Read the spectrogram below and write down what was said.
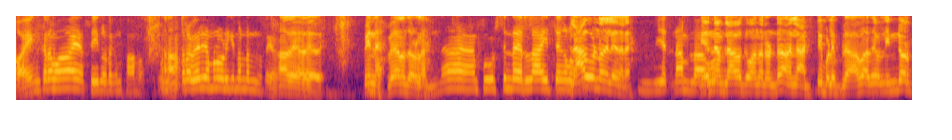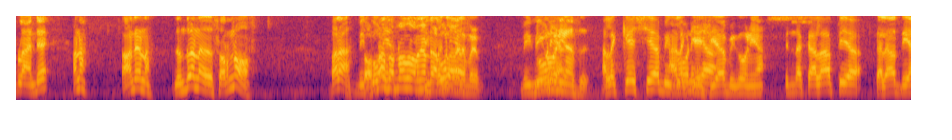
ഭയങ്കരമായ സെയിൽ നടക്കുന്ന സാധനം എത്ര പേര് നമ്മൾ വിളിക്കുന്നുണ്ടെന്ന് അതെ അതെ അതെ. പിന്നെ വേറെ ഉള്ളത് ഫ്രൂട്ട്സിന്റെ എല്ലാ ഐറ്റങ്ങളും പ്ലാവ് കൊണ്ടുവന്നില്ലേ ഇന്നലെ? വിയറ്റ്നാം പ്ലാവ്. വിയറ്റ്നാം പ്ലാവ് ഒക്കെ വന്നിട്ടുണ്ട്. നല്ല അടിപൊളി പ്ലാവ്. അതേപോലെ ഇൻഡോർ പ്ലാന്റ് അണ്ണാ ആണ്ടേ അണ്ണാ. ഇതെന്തുവാണ്? ഇത് സ്വർണോ പറ സ്വർണ സ്വർണം എന്ന് പറഞ്ഞോണ്ട് begonia begonias. Alocasia begonia. Alocasia begonia. പിന്നെ കലാത്തിയ. കലാത്തിയ.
